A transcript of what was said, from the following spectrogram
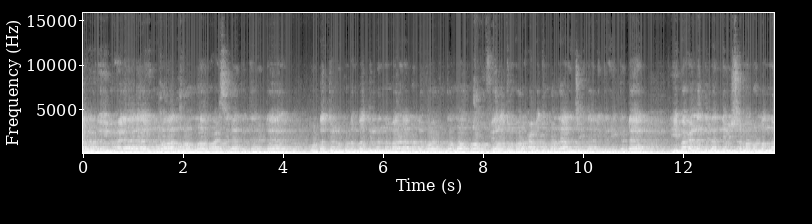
എല്ലാവരുടെയും ഹലാലായി മുറാദുകൾ അള്ളാഹു ഹാസിലാക്കി തരട്ടെ. കൂട്ടത്തിൽ കുടുംബത്തിൽ നിന്ന് മരണപ്പെട്ടു പോയവർക്ക് അള്ളാഹു മഗ്ഫിറത്തും മർഹമത്തും പ്രദാനം ചെയ്ത് അനുഗ്രഹിക്കട്ടെ. ഈ മഹല്ലത്തിൽ അന്ത്യവിശ്രമ കൊള്ളുന്ന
